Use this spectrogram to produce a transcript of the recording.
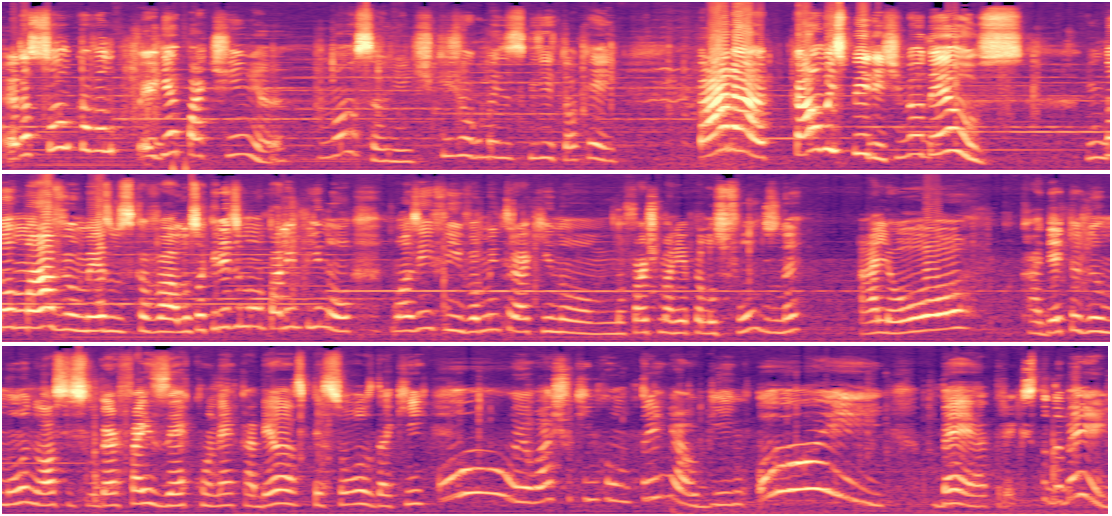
Era só o cavalo perder a patinha. Nossa, gente, que jogo mais esquisito. Ok. Para! Calma, Spirit, meu Deus! Indomável mesmo esse cavalo. Eu só queria desmontar, ele empinou. Mas enfim, vamos entrar aqui no, no Forte Maria pelos fundos, né? Alô? Cadê todo mundo? Nossa, esse lugar faz eco, né? Cadê as pessoas daqui? Oh, eu acho que encontrei alguém. Oi! Beatrix, tudo bem?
